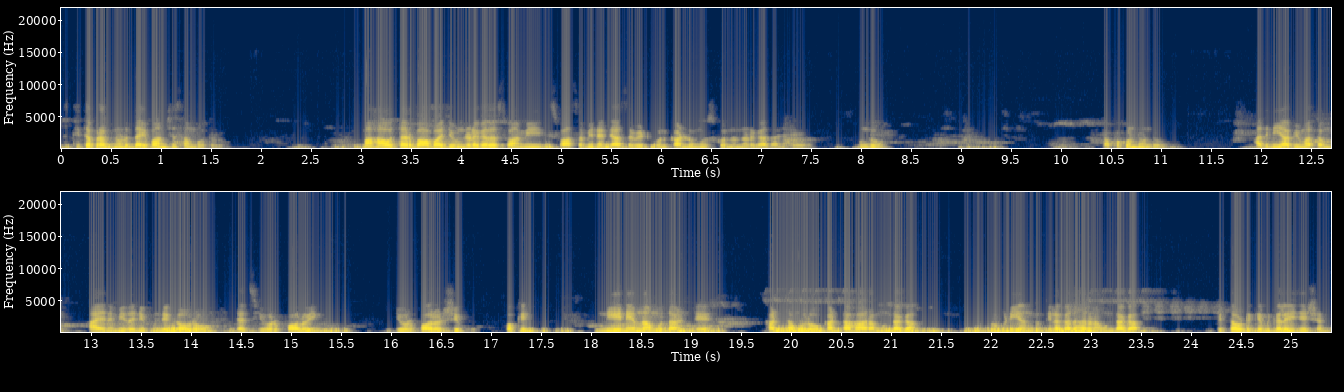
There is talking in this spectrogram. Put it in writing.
స్థితప్రజ్ఞుడు దైవాంశ సంభూతుడు. మహా అవతార్ బాబాజీ ఉండడు కదా స్వామి? శ్వాస మీద ధ్యాస పెట్టుకొని కళ్ళు మూసుకొని ఉన్నాడు కదా అంటే. ఉండు. తప్పకుండా ఉండు. అది నీ అభిమతం. ఆయన మీద నీకుండే గౌరవం. That's your following your followership okay నేనేం నమ్ముతా అంటే కంఠములో కంఠహారం ఉండగా రుపిడి అందు తిలకధారణ ఉండగా వితౌట్ కెమికలైజేషన్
